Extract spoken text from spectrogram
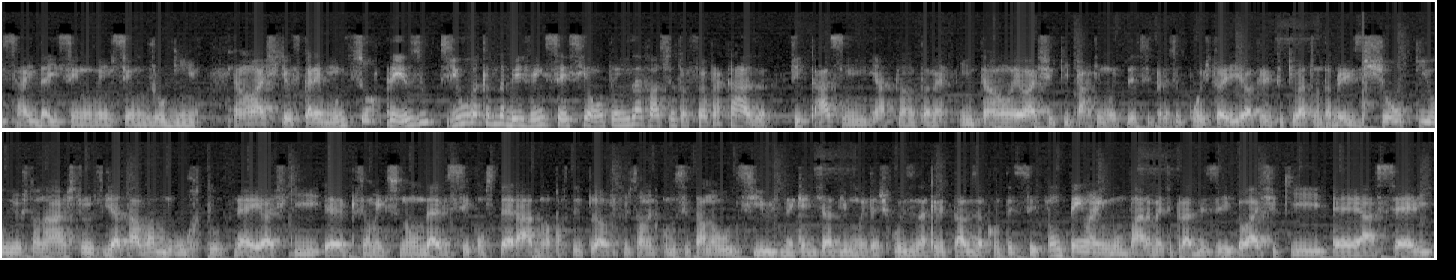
sair daí sem não vencer um joguinho. Então eu acho que eu ficaria muito surpreso se o Atlanta Braves vencesse ontem e levasse o troféu para casa. Ficasse em Atlanta, né? Então eu acho que parte muito desse pressuposto aí. Eu acredito que o Atlanta Braves achou que o Houston Astros já estava morto, né? Eu acho que, é, principalmente, isso não deve ser considerado numa partida de playoffs, principalmente como se tá na World Series, né? Que a gente já viu muitas coisas inacreditáveis acontecer. Não tenho ainda um parâmetro para dizer. Eu acho que é, a série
